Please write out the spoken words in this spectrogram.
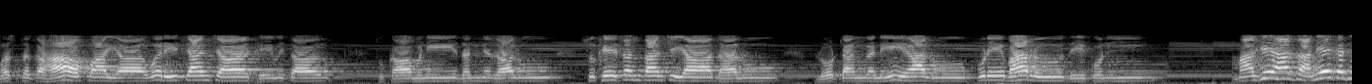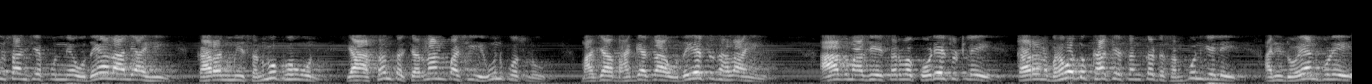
मस्तक हा पाया वरी त्यांच्या ठेविता. तुका म्हणी धन्य झालू सुखे संतांचे या झालू लोटांगणे आलू पुढे भारू देखोनी माझे आज अनेक दिवसांचे पुण्य उदयाला आले आहे कारण मी सन्मुख होऊन या संत चरणांपाशी येऊन पोचलो. माझ्या भाग्याचा उदयच झाला आहे. आज माझे सर्व कोडे सुटले कारण भवदुःखाचे संकट संपून गेले आणि डोळ्यांपुढे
